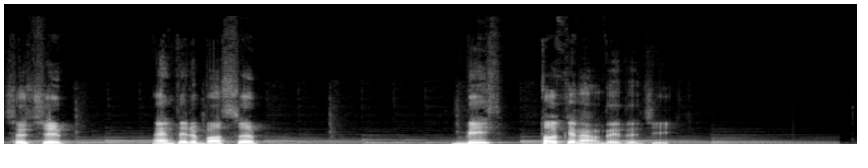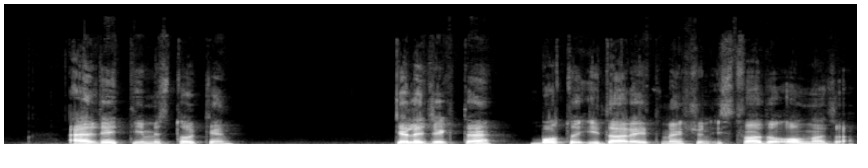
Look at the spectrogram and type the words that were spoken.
seçib, Enter'i basıb biz token əldə edəcəyik. Əldə etdiyimiz token gələcəkdə botu idarə etmək üçün istifadə olunacaq.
